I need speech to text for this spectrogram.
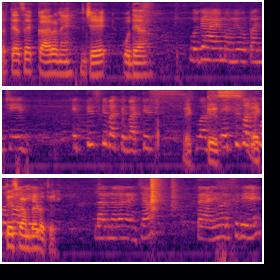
तर त्याचं एक कारण आहे जे उद्या उद्या आहे मम्मी पप्पांची एकतीस की बत्तीस? बत्तीस एकतीस. एकतीस कंप्लीट होतील. लग्नाला त्यांच्या तर अॅनिव्हर्सरी आहे.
